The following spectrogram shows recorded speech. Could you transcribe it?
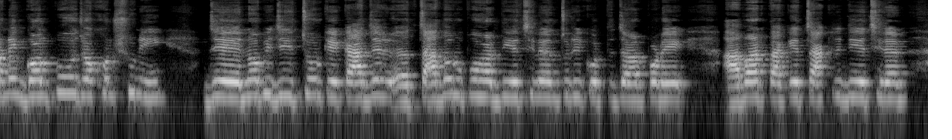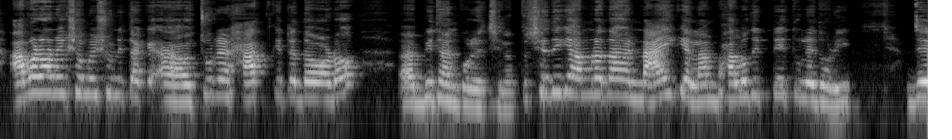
অনেক গল্প যখন শুনি যে নবীজি চোরকে কাজের চাদর উপহার দিয়েছিলেন চুরি করতে যাওয়ার পরে আবার তাকে চাকরি দিয়েছিলেন, আবার অনেক সময় শুনি তাকে চোরের হাত কেটে দেওয়ারও বিধান করেছিলেন। তো সেদিকে আমরা নাই গেলাম, ভালো দিকটাই তুলে ধরি যে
